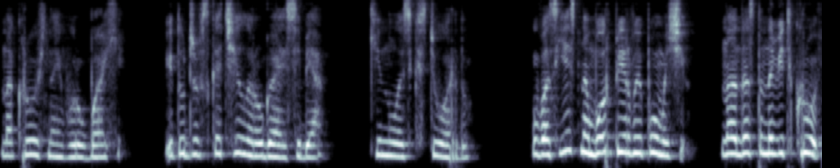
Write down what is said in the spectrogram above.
на кровь на его рубахе. И тут же вскочила, ругая себя. Кинулась к стюарду. «У вас есть набор первой помощи? Надо остановить кровь!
